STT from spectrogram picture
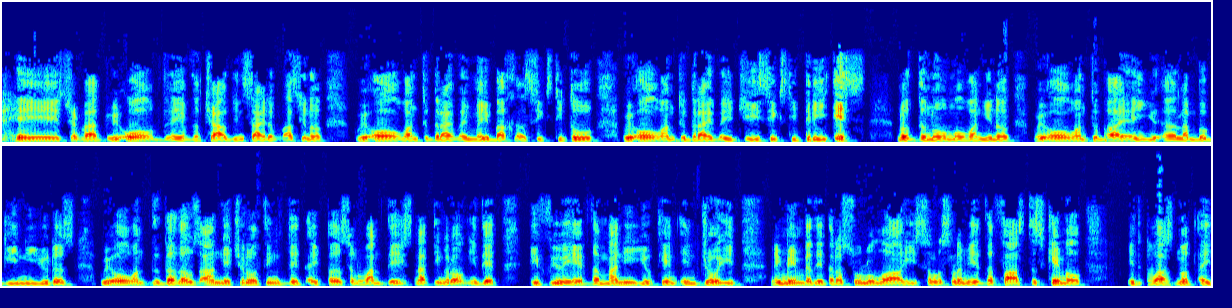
Hey, Shafat, we all have the child inside of us, you know. We all want to drive a Maybach 62. We all want to drive a G63S, not the normal one, you know. We all want to buy a, a Lamborghini Urus. We all want those are natural things that a person wants. There is nothing wrong in that. If you have the money, you can enjoy it. Remember that Rasulullah, had the fastest camel It was not a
